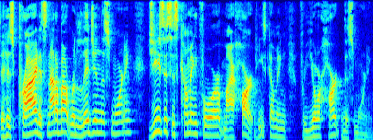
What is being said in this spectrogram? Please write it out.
to his pride. It's not about religion this morning. Jesus is coming for my heart, He's coming for your heart this morning.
